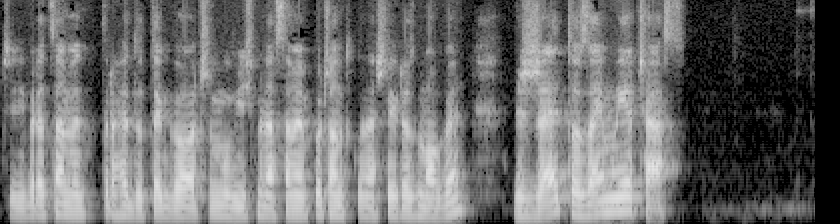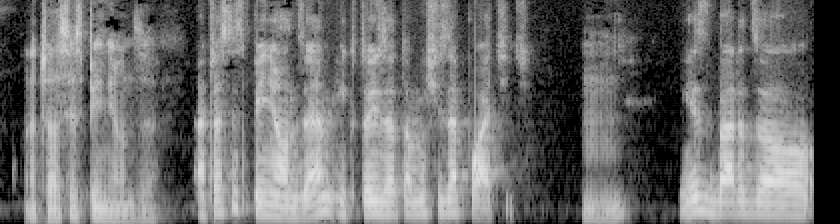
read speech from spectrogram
Czyli wracamy trochę do tego, o czym mówiliśmy na samym początku naszej rozmowy, że to zajmuje czas. A czas jest pieniądze. A czas jest pieniądzem i ktoś za to musi zapłacić. Mhm. Jest bardzo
